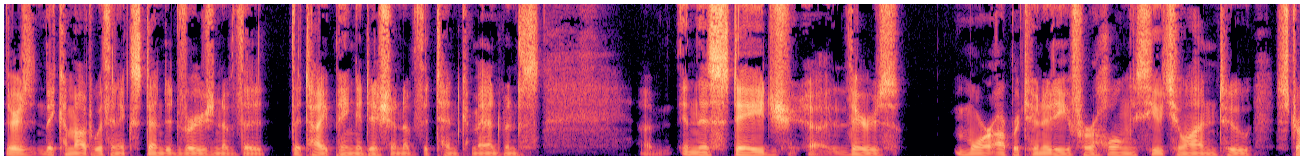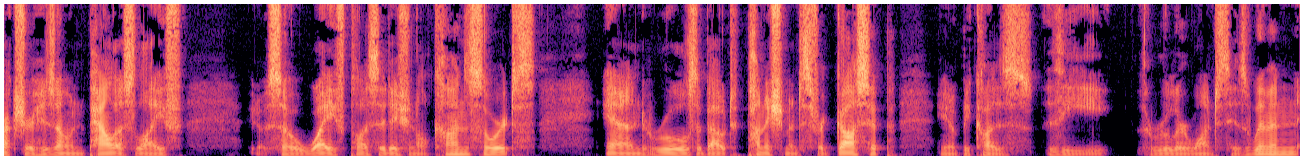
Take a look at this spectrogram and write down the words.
There's they come out with an extended version of the the Taiping edition of the Ten Commandments. Uh, in this stage, uh, there's more opportunity for Hong Xiuquan to structure his own palace life. You know, so wife plus additional consorts, and rules about punishments for gossip. You know, because the the ruler wants his women,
